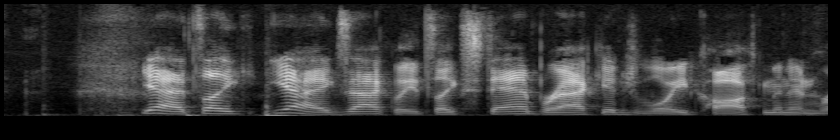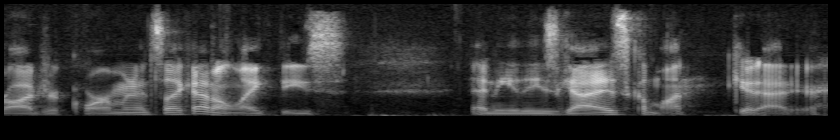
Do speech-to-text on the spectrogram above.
yeah, it's like, yeah, exactly. It's like Stan Brakhage, Lloyd Kaufman, and Roger Corman. It's like I don't like these, any of these guys. Come on, get out of here.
